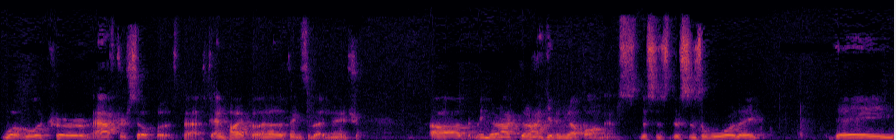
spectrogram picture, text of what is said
what will occur after SOPA is passed and PIPA and other things of that nature. Uh, I mean, they're not they're not giving up on this. This is this is a war they they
